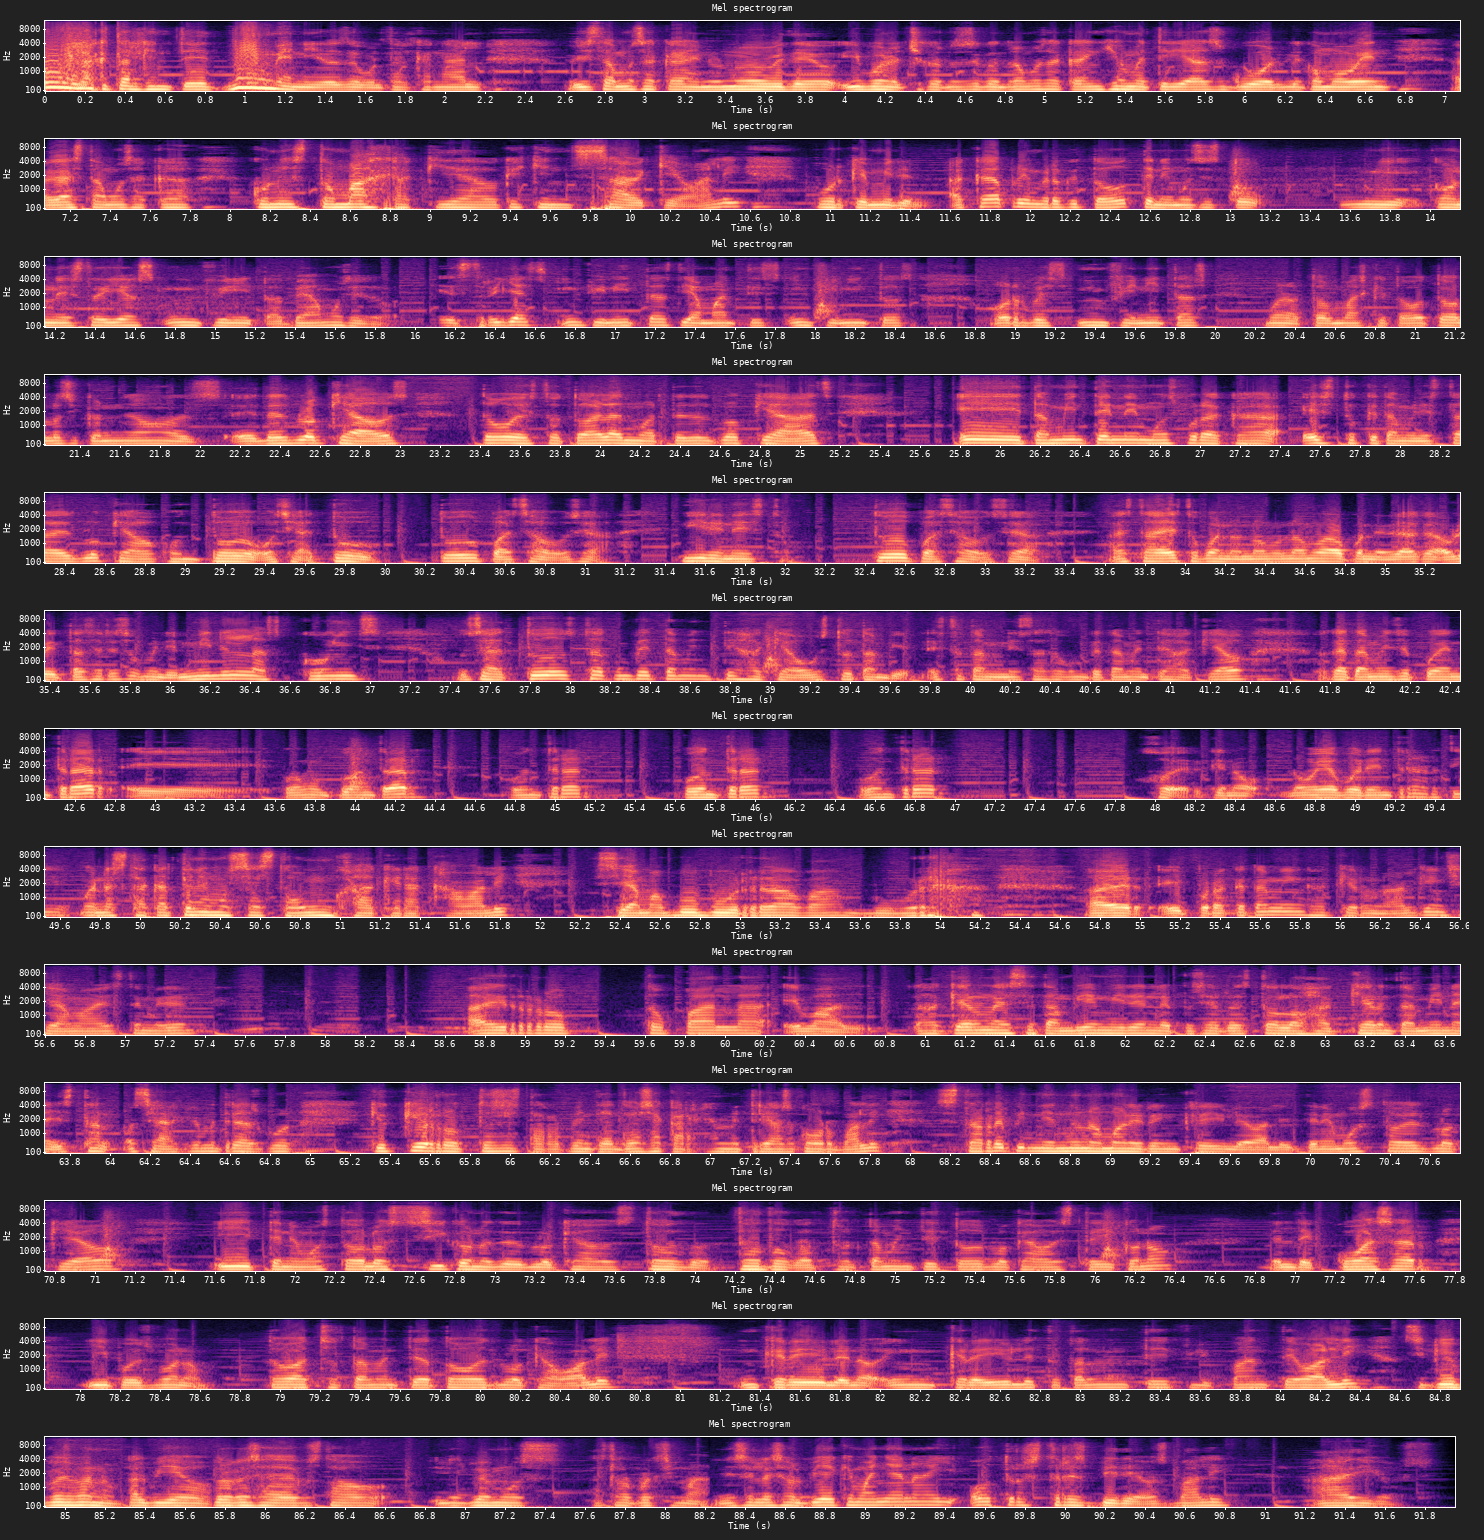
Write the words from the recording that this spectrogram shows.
Hola, ¿qué tal gente? Bienvenidos de vuelta al canal. Hoy estamos acá en un nuevo video Y bueno chicos, nos encontramos acá en Geometrías World Que como ven, acá estamos acá con esto más hackeado Que quién sabe qué vale. Porque miren, acá primero que todo tenemos esto con estrellas infinitas, veamos eso, estrellas infinitas, diamantes infinitos, orbes infinitas, bueno, todo más que todo, todos los iconos eh, desbloqueados, todo esto, todas las muertes desbloqueadas, eh, también tenemos por acá esto que también está desbloqueado con todo, o sea, todo, todo pasado, o sea, miren esto, todo pasado, o sea, hasta esto, bueno, no, no me voy a poner acá ahorita a hacer eso, miren, miren las coins, o sea, todo está completamente hackeado, esto también, esto también está completamente hackeado, acá también se puede entrar, eh, puedo, puedo entrar, puedo entrar, puedo entrar, puedo entrar, Joder, que no, no voy a poder entrar, tío. Bueno, hasta acá tenemos hasta un hacker acá, ¿vale? Se llama Buburraba, Buburra. A ver, eh, por acá también hackearon a alguien, se llama este, miren. Topala Eval. Hackearon a este también, miren, le pusieron esto, lo hackearon también, ahí están, o sea, Geometrías Gore. Que Roto se está arrepintiendo de sacar Geometrías Gore, ¿vale? Se está arrepintiendo de una manera increíble, ¿vale? Tenemos todo desbloqueado y tenemos todos los iconos desbloqueados, todo, todo, absolutamente todo desbloqueado este icono el de Quasar y pues bueno, todo absolutamente todo desbloqueado, ¿vale? Increíble, ¿no? Increíble, totalmente flipante, ¿vale? Así que pues bueno, al video, espero que os haya gustado y nos vemos hasta la próxima. Y no se les olvide que mañana hay otros tres videos, ¿vale? Adiós.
